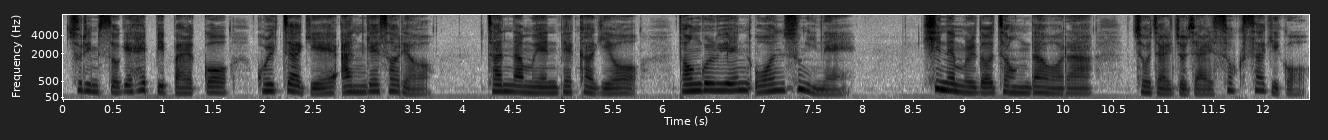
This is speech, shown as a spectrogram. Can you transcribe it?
수림 속에 햇빛 밝고 골짜기에 안개 서려 잣나무엔 백학이요 덩굴 위엔 원숭이네. 시냇물도 정다워라 조잘조잘 속삭이고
